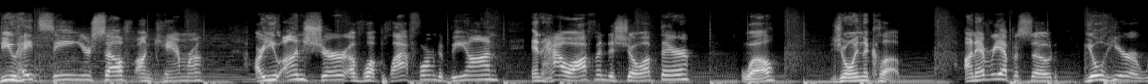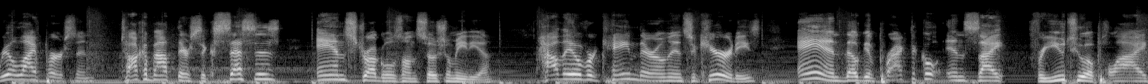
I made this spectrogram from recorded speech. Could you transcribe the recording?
Do you hate seeing yourself on camera? Are you unsure of what platform to be on and how often to show up there? Well, join the club. On every episode, you'll hear a real life person talk about their successes and struggles on social media how they overcame their own insecurities, and they'll give practical insight for you to apply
